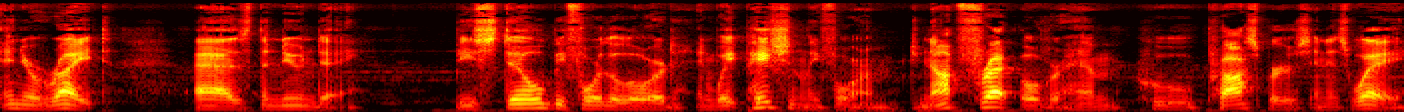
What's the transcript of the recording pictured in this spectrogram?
and your right as the noonday. Be still before the Lord, and wait patiently for him. Do not fret over him who prospers in his way,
